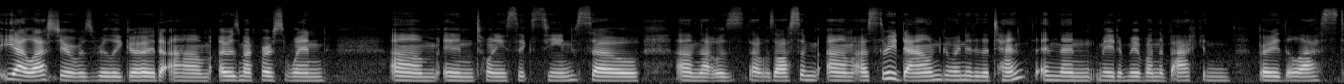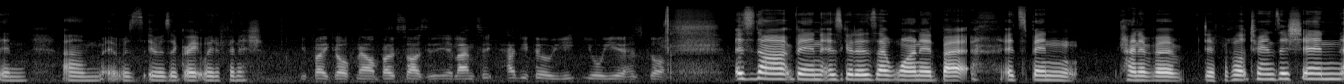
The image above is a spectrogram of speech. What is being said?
Yeah, last year was really good. Um, it was my first win um, in 2016, so um, that was that was awesome. Um, I was three down going into the 10th, and then made a move on the back and buried the last, and um, it was it was a great way to finish. You play golf now on both sides of the Atlantic. How do you feel your year has gone? It's not been as good as I wanted, but it's been kind of a difficult transition.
